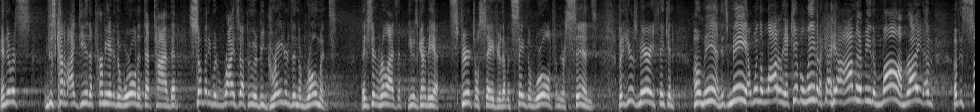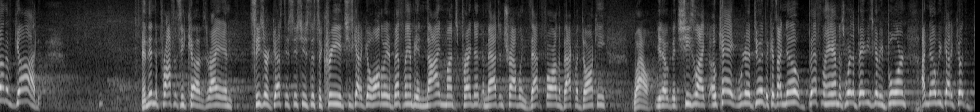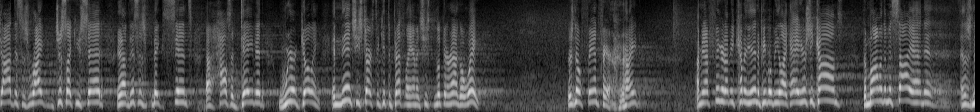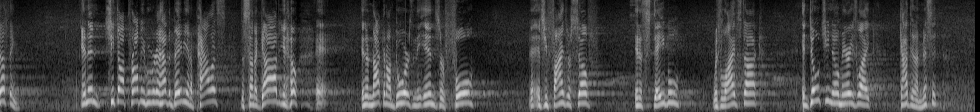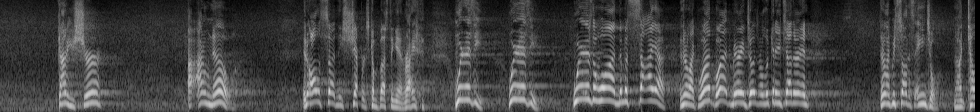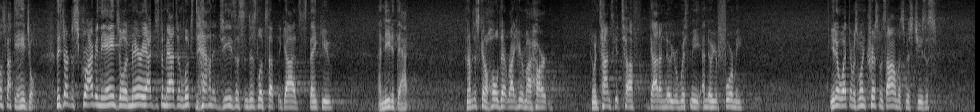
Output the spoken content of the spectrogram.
And there was this kind of idea that permeated the world at that time that somebody would rise up who would be greater than the Romans. They just didn't realize that he was going to be a spiritual savior that would save the world from their sins. But here's Mary thinking, oh man, it's me. I won the lottery. I can't believe it. I, am going to be the mom, right, of, of the Son of God. And then the prophecy comes, right? And Caesar Augustus issues this decree, and she's got to go all the way to Bethlehem, being nine months pregnant. Imagine traveling that far on the back of a donkey. Wow, you know, but she's like, okay, we're going to do it because I know Bethlehem is where the baby's going to be born. I know we've got to go. God, this is right, just like you said. You know, this is makes sense. The house of David, we're going. And then she starts to get to Bethlehem, and she's looking around, going, wait, there's no fanfare, right? I mean, I figured I'd be coming in and people would be like, hey, here she comes, the mom of the Messiah. And, and there's nothing. And then she thought probably we were going to have the baby in a palace, the Son of God, you know. And they're knocking on doors and the inns are full. And she finds herself in a stable with livestock. And don't you know, Mary's like, God, did I miss it? God, are you sure? I, I don't know. And all of a sudden, these shepherds come busting in, right? Where is he? Where is he? Where is the one, the Messiah? And they're like, What? What? Mary and Joseph are looking at each other and they're like, We saw this angel. And they're like, Tell us about the angel. They start describing the angel, and Mary, I just imagine, looks down at Jesus and just looks up to God and says, Thank you. I needed that. And I'm just going to hold that right here in my heart. And when times get tough, God, I know you're with me. I know you're for me. You know what? There was one Christmas I almost missed Jesus.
